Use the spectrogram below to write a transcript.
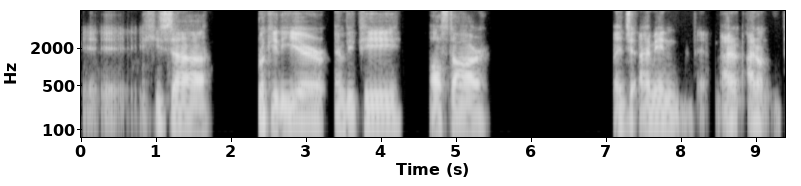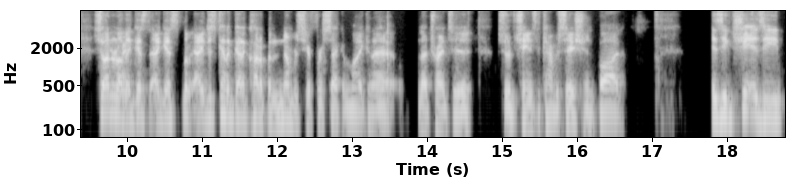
he's uh, rookie of the year, MVP, All Star. I, I mean, I I don't. So I don't know. I guess I guess I just kind of got caught up in the numbers here for a second, Mike, and I not trying to sort of change the conversation, but is he is he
